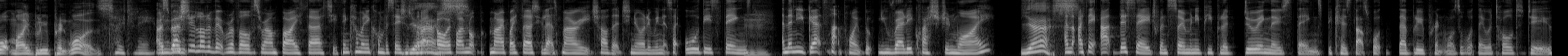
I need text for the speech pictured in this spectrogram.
what my blueprint was. Totally. And Especially a lot of it revolves around by 30. Think how many conversations were like, oh, if I'm not married by 30, let's marry each other. Do you know what I mean? It's like all these things. And then you get to that point, but you rarely question why. Yes. And I think at this age, when so many people are doing those things because that's what their blueprint was or what they were told to do,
